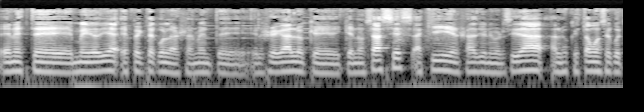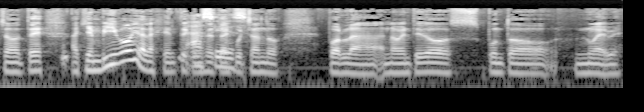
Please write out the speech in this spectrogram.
en este mediodía espectacular, realmente el regalo que, que nos haces aquí en Radio Universidad, a los que estamos escuchándote aquí en vivo y a la gente que nos está escuchando por la 92.9.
